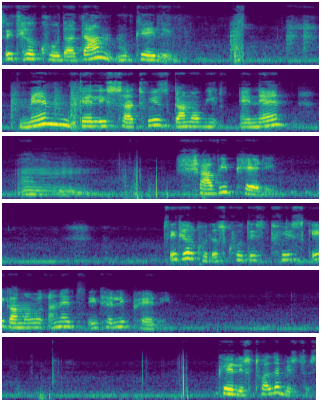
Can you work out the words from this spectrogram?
წითელქუდადან მგელი. მე მგელისათვის გამოვიყენე შავი ფერი. წითელქუდას ქუდისთვის კი გამოვიყენე წითელი ფერი. გელის თვალებისთვის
